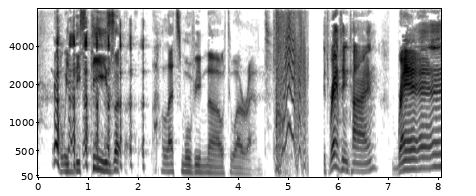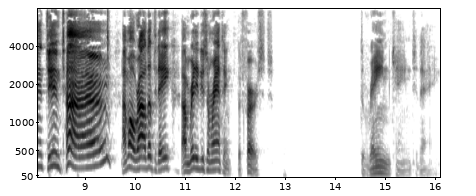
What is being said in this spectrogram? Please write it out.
With this tease, uh, let's move in now to our rant. It's ranting time. Ranting time. I'm all riled up today. I'm ready to do some ranting. But first, the rain came today.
